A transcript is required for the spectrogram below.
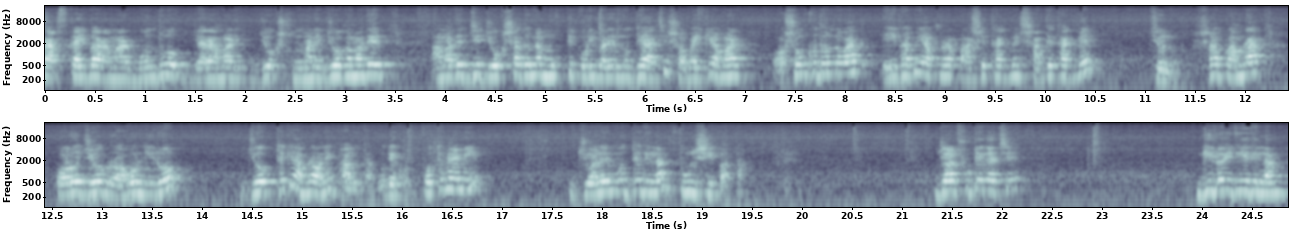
সাবস্ক্রাইবার, আমার বন্ধু যারা আমার যোগ মানে যোগ আমাদের আমাদের যে যোগ সাধনা মুক্তি পরিবারের মধ্যে আছে, সবাইকে আমার অসংখ্য ধন্যবাদ। এইভাবেই আপনারা পাশে থাকবেন, সাথে থাকবেন। চলুন, সব আমরা কর, যোগ, রহ নিরোগ যোগ থেকে আমরা অনেক ভালো থাকব। দেখুন, প্রথমে আমি জলের মধ্যে দিলাম তুলসী পাতা। জল ফুটে গেছে। গিলোই দিয়ে দিলাম।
